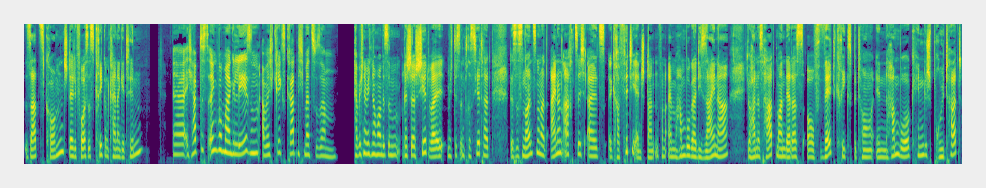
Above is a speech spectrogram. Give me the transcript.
Satz kommt? Stell dir vor, es ist Krieg und keiner geht hin. Äh, ich habe das irgendwo mal gelesen, aber ich krieg's gerade nicht mehr zusammen. Habe ich nämlich noch mal ein bisschen recherchiert, weil mich das interessiert hat. Das ist 1981 als Graffiti entstanden von einem Hamburger Designer, Johannes Hartmann, der das auf Weltkriegsbeton in Hamburg hingesprüht hat.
